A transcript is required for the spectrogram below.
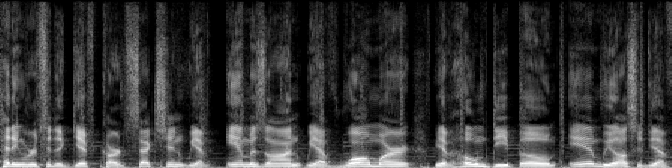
Heading over to the gift card section, we have Amazon, we have Walmart, we have Home Depot, and we also do have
